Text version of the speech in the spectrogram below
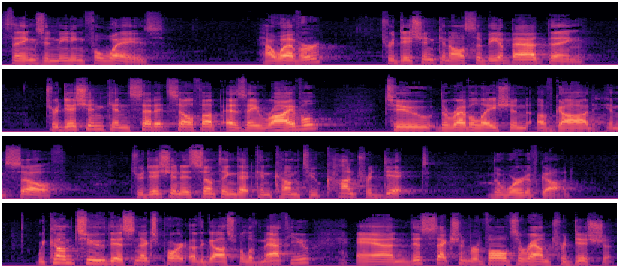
things in meaningful ways. However, tradition can also be a bad thing. Tradition can set itself up as a rival to the revelation of God Himself. Tradition is something that can come to contradict the Word of God. We come to this next part of the Gospel of Matthew, and this section revolves around tradition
